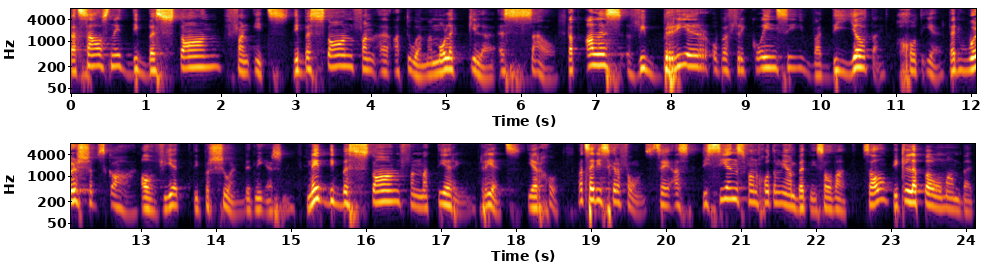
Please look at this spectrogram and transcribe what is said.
dat selfs net die bestaan van iets, die bestaan van 'n atoom, 'n molekule, 'n sel, dat alles vibreer op 'n frekwensie wat die heeltyd God eer. That worships God. Al weet die persoon dit nie eers nie. Net die bestaan van materie reeds eer God. Wat sê die skrif vir ons? Sê as die seuns van God hom nie aanbid nie, sal wat? Sal die klippe hom aanbid.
